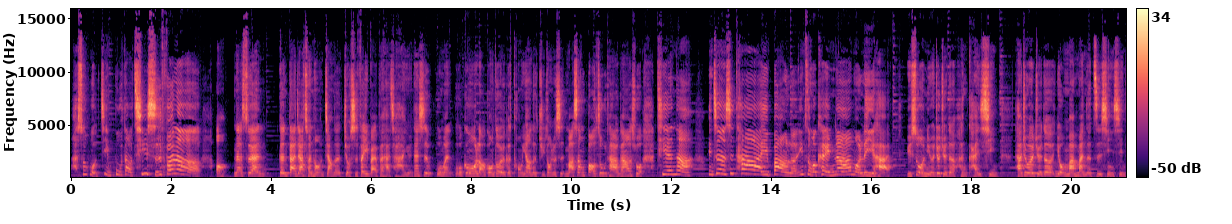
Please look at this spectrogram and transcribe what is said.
他说：“我进步到七十分了。”哦，那虽然。跟大家传统讲的九十分、一百分还差很远，但是我们我跟我老公都有一个同样的举动，就是马上抱住他，跟他说：“天哪，你真的是太棒了！你怎么可以那么厉害？”于是我女儿就觉得很开心，她就会觉得有满满的自信心。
